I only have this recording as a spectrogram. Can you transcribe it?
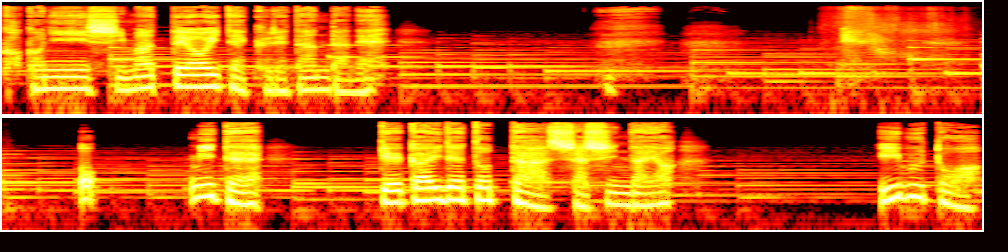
ここにしまっておいてくれたんだね お。見て、下界で撮った写真だよ。イブとは、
